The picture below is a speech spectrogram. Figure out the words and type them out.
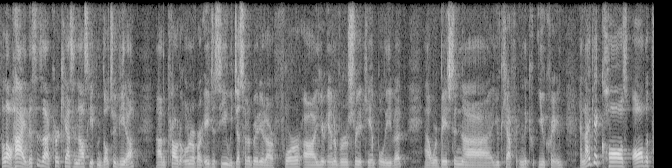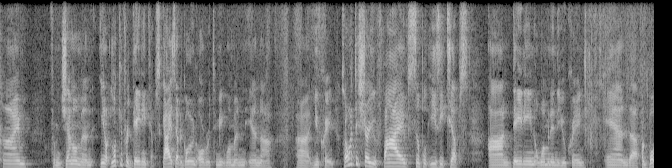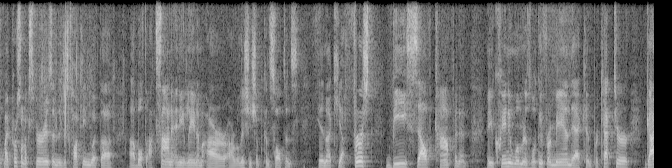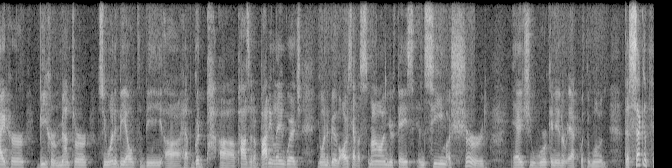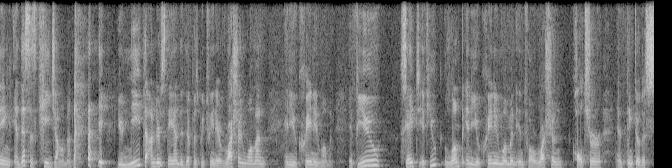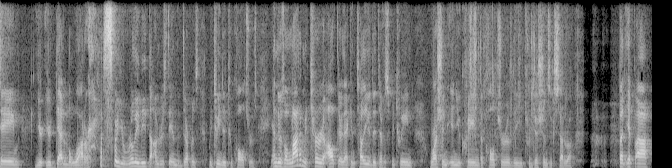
Hello, hi, this is uh, Kurt Kazanowski from Dolce Vita, uh, the proud owner of our agency. We just celebrated our four uh, year anniversary. I can't believe it. Uh, we're based in uh, in the Ukraine, and I get calls all the time from gentlemen, you know, looking for dating tips, guys that are going over to meet women in uh, Ukraine. So I want to share you five simple, easy tips on dating a woman in the Ukraine, and from both my personal experience and just talking with uh, both Oksana and Elena, are our relationship consultants in Kiev. First, be self confident. A Ukrainian woman is looking for a man that can protect her, guide her, be her mentor. So you want to be able to be uh, have good uh, positive body language. You want to be able to always have a smile on your face and seem assured as you work and interact with the woman. The second thing, and this is key, gentlemen, you need to understand the difference between a Russian woman and a Ukrainian woman. If you say, if you lump in a Ukrainian woman into a Russian culture and think they're the same, you're, you're dead in the water. so you really need to understand the difference between the two cultures. And there's a lot of material out there that can tell you the difference between Russian and Ukraine, the culture, the traditions, etc. But if uh,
